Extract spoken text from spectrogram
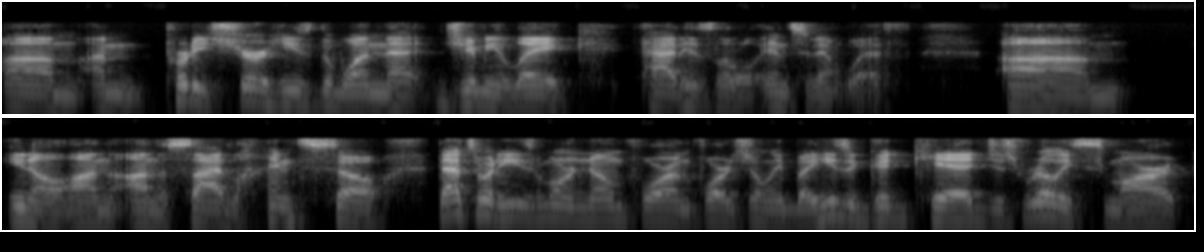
Um, I'm pretty sure he's the one that Jimmy Lake had his little incident with um, you know, on on the sidelines. So that's what he's more known for, unfortunately. But he's a good kid, just really smart.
